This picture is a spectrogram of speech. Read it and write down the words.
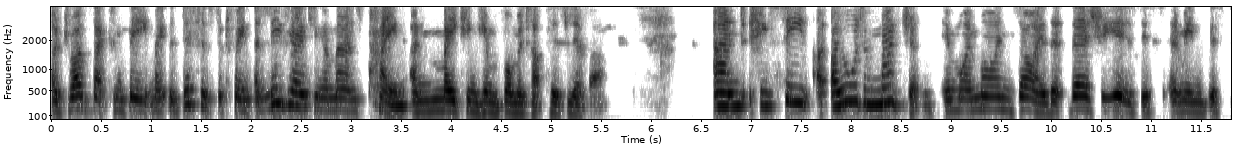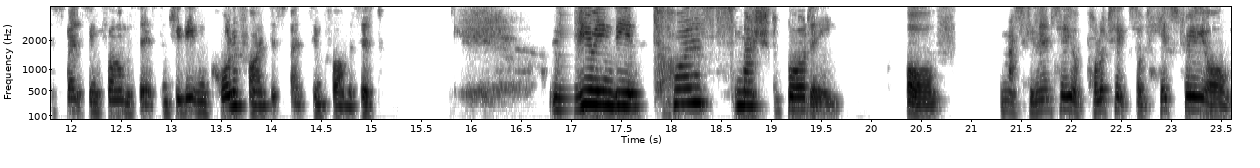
a drug that can be make the difference between alleviating a man's pain and making him vomit up his liver. And she see I- always imagine in my mind's eye that there she is this i mean this dispensing pharmacist and she's even qualified dispensing pharmacist viewing the entire smashed body of masculinity of politics of history of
